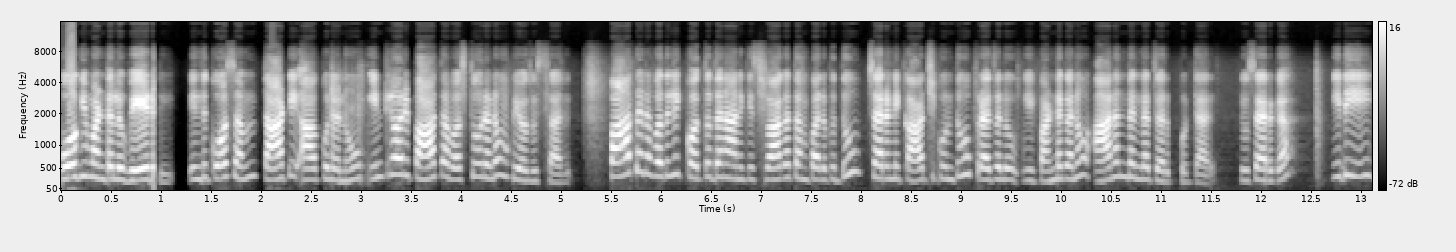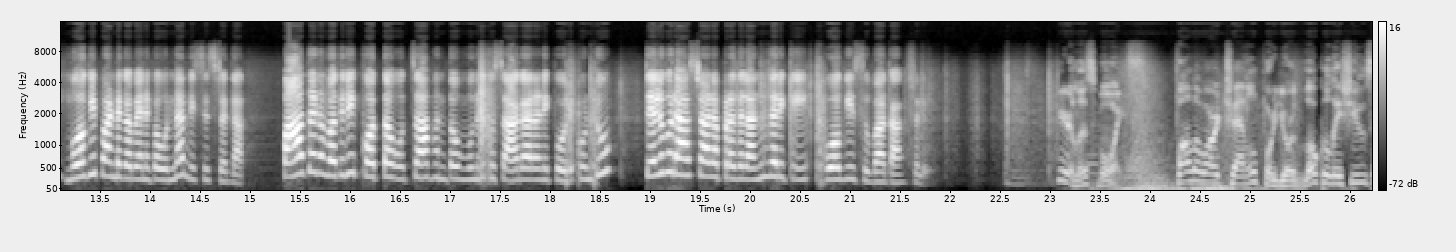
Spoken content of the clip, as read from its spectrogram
భోగి మంటలు వేడి. ఇందుకోసం తాటి ఆకులను ఇంట్లోని పాత వస్తువులను ఉపయోగిస్తారు. పాతను వదిలి కొత్తదనానికి స్వాగతం పలుకుతూ చరణి కాచుకుంటూ ప్రజలు ఈ పండుగను ఆనందంగా జరుపుకుంటారు. చూసారుగా ఇది భోగి పండుగ వెనుక ఉన్న విశిష్టత. పాతను వదిలి కొత్త ఉత్సాహంతో ముందుకు సాగాలని కోరుకుంటూ తెలుగు రాష్ట్రాల ప్రజలందరికీ భోగి శుభాకాంక్షలు. Fearless Voice. Follow our channel for your local issues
